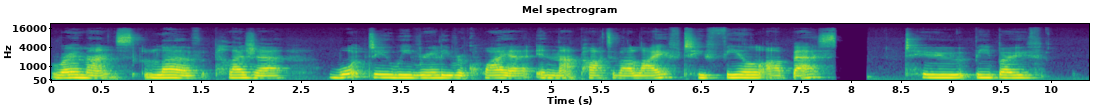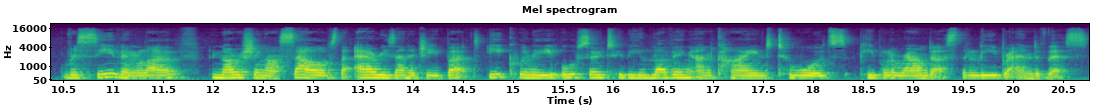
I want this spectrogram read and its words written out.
romance, love, pleasure. What do we really require in that part of our life to feel our best, to be both receiving love, nourishing ourselves, the Aries energy, but equally also to be loving and kind towards people around us, the Libra end of this.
